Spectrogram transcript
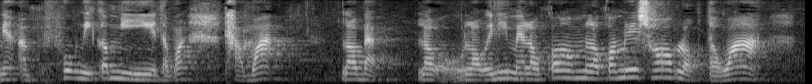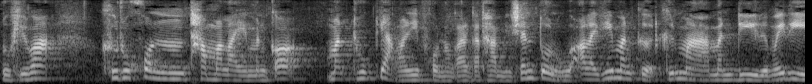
เนี่ยพวกนี้ก็มีแต่ว่าถามว่าเราแบบ เราเราไอ้นี่ไหมเราก็เราก็ไม่ได้ชอบหรอกแต่ว่าหนูคิดว่าคือทุกคนทำอะไรมันก็มันทุกอย่างมันมีผลของการกระทำอย่างเช่นตัวหนูอะไรที่มันเกิดขึ้นมามันดีหรือไม่ดี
